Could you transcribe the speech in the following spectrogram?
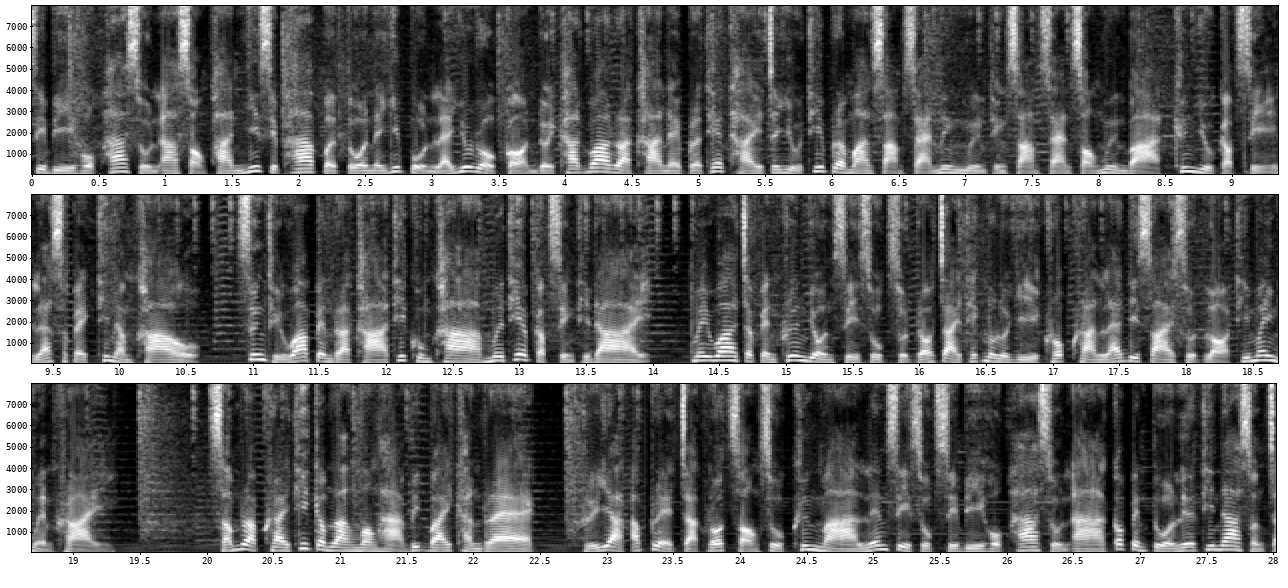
CB 650R 2025 เปิดตัวในญี่ปุ่นและยุโรปก่อน โดยคาดว่าราคาในประเทศไทยจะอยู่ที่ประมาณ 310,000 ถึง 320,000 บาท ขึ้นอยู่กับสีและสเปคที่นำเข้า ซึ่งถือว่าเป็นราคาที่คุ้มค่าเมื่อเทียบกับสิ่งที่ได้ ไม่ว่าจะเป็นเครื่องยนต์4สูบสุดร้าใจเทคโนโลยีครบครันและดีไซน์สุดหล่อที่ไม่เหมือนใครสำหรับใครที่กำลังมองหาบิ๊กไบค์คันแรก หรืออยากอัปเกรดจากรถ 2 สูบขึ้นมาเล่น 4 สูบ CB 650R ก็เป็นตัวเลือกที่น่าสนใจ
